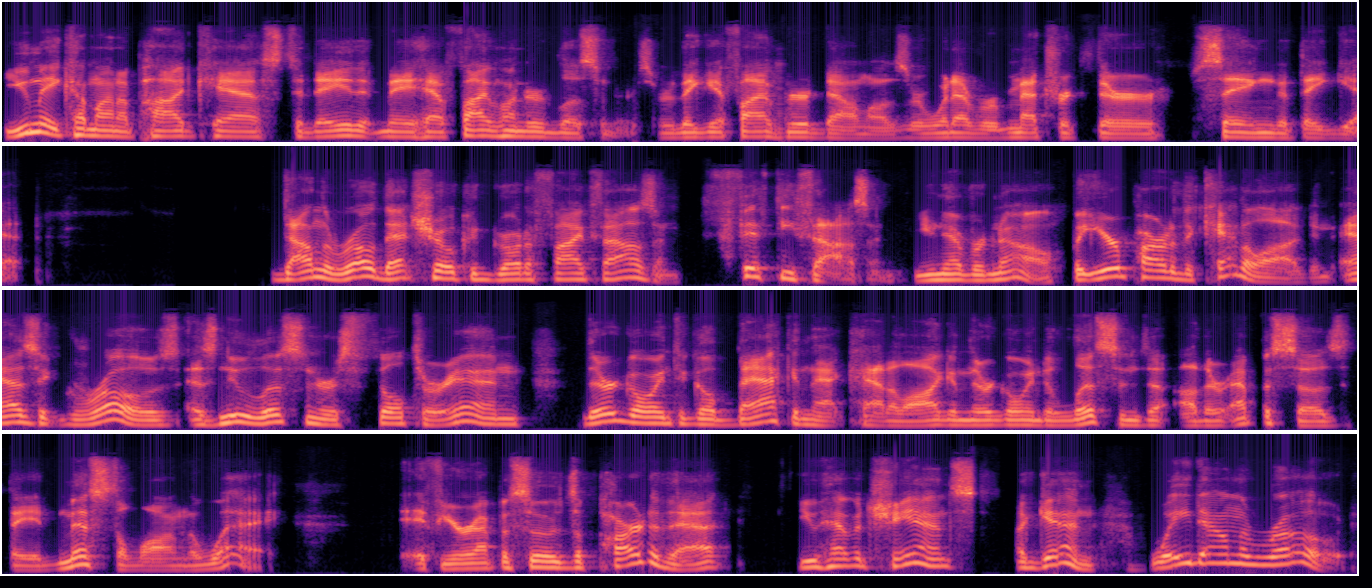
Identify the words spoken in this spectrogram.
you may come on a podcast today that may have 500 listeners or they get 500 downloads or whatever metric they're saying that they get. Down the road, that show could grow to 5,000, 50,000. You never know, but you're part of the catalog. And as it grows, as new listeners filter in, they're going to go back in that catalog and they're going to listen to other episodes that they had missed along the way if your episode's a part of that, you have a chance again way down the road.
